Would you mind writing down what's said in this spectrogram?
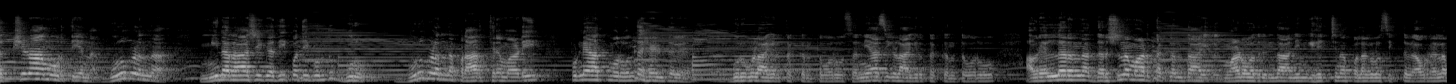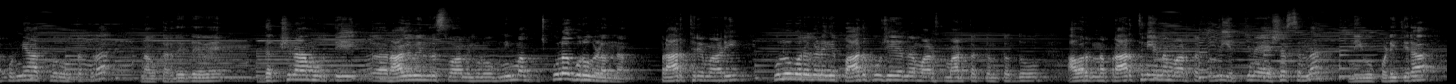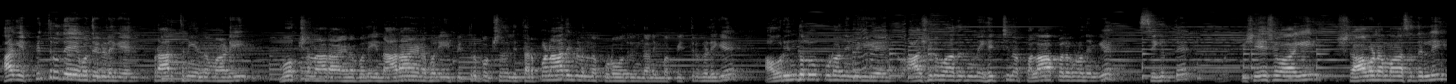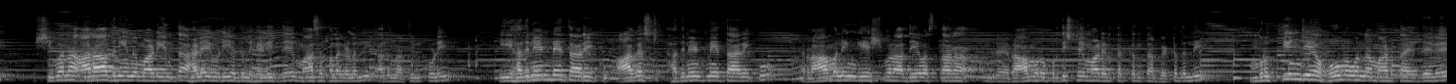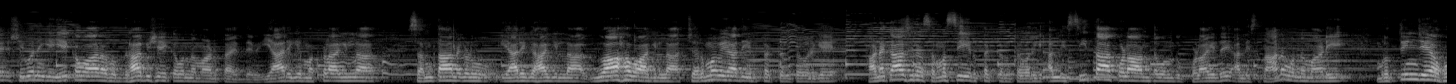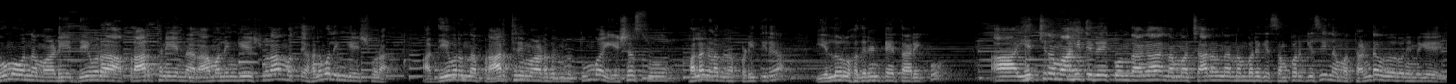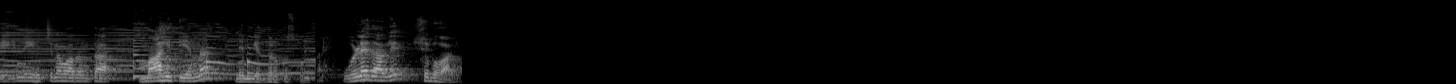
ದಕ್ಷಿಣಾಮೂರ್ತಿಯನ್ನು, ಗುರುಗಳನ್ನು. ಮೀನರಾಶಿಗೆ ಅಧಿಪತಿ ಬಂದು ಗುರು. ಗುರುಗಳನ್ನ ಪ್ರಾರ್ಥನೆ ಮಾಡಿ ಪುಣ್ಯಾತ್ಮರು ಅಂತ ಹೇಳ್ತೇವೆ. ಗುರುಗಳಾಗಿರ್ತಕ್ಕಂಥವರು, ಸನ್ಯಾಸಿಗಳಾಗಿರ್ತಕ್ಕಂಥವರು, ಅವರೆಲ್ಲರನ್ನ ದರ್ಶನ ಮಾಡ್ತಕ್ಕಂಥ ಮಾಡೋದ್ರಿಂದ ನಿಮಗೆ ಹೆಚ್ಚಿನ ಫಲಗಳು ಸಿಗ್ತವೆ. ಅವ್ರನ್ನೆಲ್ಲ ಪುಣ್ಯಾತ್ಮರು ಅಂತ ಕೂಡ ನಾವು ಕರೆದಿದ್ದೇವೆ. ದಕ್ಷಿಣಾಮೂರ್ತಿ ರಾಘವೇಂದ್ರ ಸ್ವಾಮಿಗಳು, ನಿಮ್ಮ ಕುಲಗುರುಗಳನ್ನು ಪ್ರಾರ್ಥನೆ ಮಾಡಿ, ಕುಲಗುರುಗಳಿಗೆ ಪಾದಪೂಜೆಯನ್ನು ಮಾಡಿಸ್ ಮಾಡ್ತಕ್ಕಂಥದ್ದು, ಅವರನ್ನು ಪ್ರಾರ್ಥನೆಯನ್ನು ಮಾಡ್ತಕ್ಕಂಥ ಹೆಚ್ಚಿನ ಯಶಸ್ಸನ್ನು ನೀವು ಪಡಿತೀರಾ? ಹಾಗೆ ಪಿತೃದೇವತೆಗಳಿಗೆ ಪ್ರಾರ್ಥನೆಯನ್ನು ಮಾಡಿ, ಮೋಕ್ಷ ನಾರಾಯಣ ಬಲಿ ನಾರಾಯಣ ಬಲಿ ಪಿತೃಪಕ್ಷದಲ್ಲಿ ತರ್ಪಣಾದಿಗಳನ್ನು ಕೊಡೋದರಿಂದ ನಿಮ್ಮ ಪಿತೃಗಳಿಗೆ, ಅವರಿಂದಲೂ ಕೂಡ ನಿಮಗೆ ಆಶೀರ್ವಾದದಿಂದ ಹೆಚ್ಚಿನ ಫಲಾಫಲಗಳು ನಿಮಗೆ ಸಿಗುತ್ತೆ. ವಿಶೇಷವಾಗಿ ಶ್ರಾವಣ ಮಾಸದಲ್ಲಿ ಶಿವನ ಆರಾಧನೆಯನ್ನು ಮಾಡಿ ಅಂತ ಹಳೆ ವಿಡಿಯೋದಲ್ಲಿ ಹೇಳಿದ್ದೆ ಮಾಸಫಲಗಳಲ್ಲಿ ಅದನ್ನು ತಿಳ್ಕೊಳ್ಳಿ. ಈ ಹದಿನೆಂಟನೇ ತಾರೀಕು, ಆಗಸ್ಟ್ ಹದಿನೆಂಟನೇ ತಾರೀಕು ರಾಮಲಿಂಗೇಶ್ವರ ದೇವಸ್ಥಾನ, ಅಂದರೆ ರಾಮರು ಪ್ರತಿಷ್ಠೆ ಮಾಡಿರ್ತಕ್ಕಂಥ ಬೆಟ್ಟದಲ್ಲಿ ಮೃತ್ಯುಂಜಯ ಹೋಮವನ್ನು ಮಾಡ್ತಾ ಇದ್ದೇವೆ. ಶಿವನಿಗೆ ಏಕವಾರ ರುದ್ರಾಭಿಷೇಕವನ್ನು ಮಾಡ್ತಾ ಇದ್ದೇವೆ. ಯಾರಿಗೆ ಮಕ್ಕಳಾಗಿಲ್ಲ, ಸಂತಾನಗಳು ಯಾರಿಗೆ ಆಗಿಲ್ಲ, ವಿವಾಹವಾಗಿಲ್ಲ, ಚರ್ಮವ್ಯಾಧಿ ಇರ್ತಕ್ಕಂಥವರಿಗೆ, ಹಣಕಾಸಿನ ಸಮಸ್ಯೆ ಇರ್ತಕ್ಕಂಥವರಿಗೆ, ಅಲ್ಲಿ ಸೀತಾಕೊಳ ಅಂತ ಒಂದು ಕೊಳ ಇದೆ, ಅಲ್ಲಿ ಸ್ನಾನವನ್ನು ಮಾಡಿ ಮೃತ್ಯುಂಜಯ ಹೋಮವನ್ನು ಮಾಡಿ ದೇವರ ಪ್ರಾರ್ಥನೆಯನ್ನು ರಾಮಲಿಂಗೇಶ್ವರ ಮತ್ತು ಹನುಮಲಿಂಗೇಶ್ವರ. ಆ ದೇವರನ್ನು ಪ್ರಾರ್ಥನೆ ಮಾಡೋದ್ರಿಂದ ತುಂಬ ಯಶಸ್ಸು ಫಲಗಳನ್ನು ಪಡಿತೀರಾ. ಎಲ್ಲರೂ ಹದಿನೆಂಟನೇ ತಾರೀಕು. ಹೆಚ್ಚಿನ ಮಾಹಿತಿ ಬೇಕು ಅಂದಾಗ ನಮ್ಮ ಚಾನಲ್ನ ನಂಬರಿಗೆ ಸಂಪರ್ಕಿಸಿ, ನಮ್ಮ ತಂಡದವರು ನಿಮಗೆ ಇನ್ನೂ ಹೆಚ್ಚಿನವಾದಂಥ ಮಾಹಿತಿಯನ್ನು ನಿಮಗೆ ದೊರಕಿಸ್ಕೊಳ್ತಾರೆ ಒಳ್ಳೆಯದಾಗಲಿ ಶುಭವಾಗಿ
